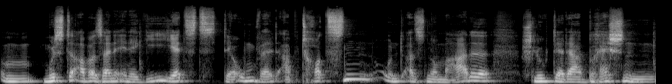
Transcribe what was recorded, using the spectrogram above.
ähm, musste aber seine Energie jetzt der Umwelt abtrotzen und als Nomade schlug der da Breschen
